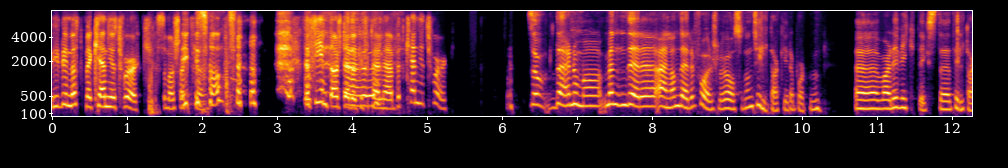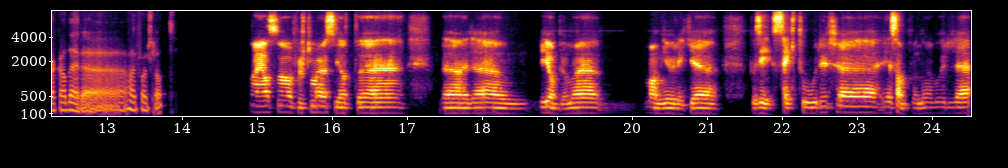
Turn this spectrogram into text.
Vi blir møtt med 'can you twerk', som har sagt Ikke sant? det er fint alt det dere forteller her, but can you twerk? Så det er noe med, Men dere, Erland, dere foreslår jo også noen tiltak i rapporten. Uh, hva er de viktigste tiltakene dere har foreslått? Nei, altså Først må jeg si at uh, er, uh, vi jobber jo med mange ulike si, sektorer uh, i samfunnet hvor det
